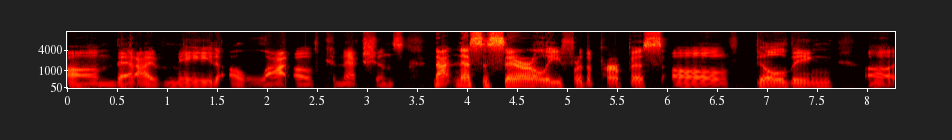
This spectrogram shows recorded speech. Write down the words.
um, that I've made a lot of connections, not necessarily for the purpose of building uh,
